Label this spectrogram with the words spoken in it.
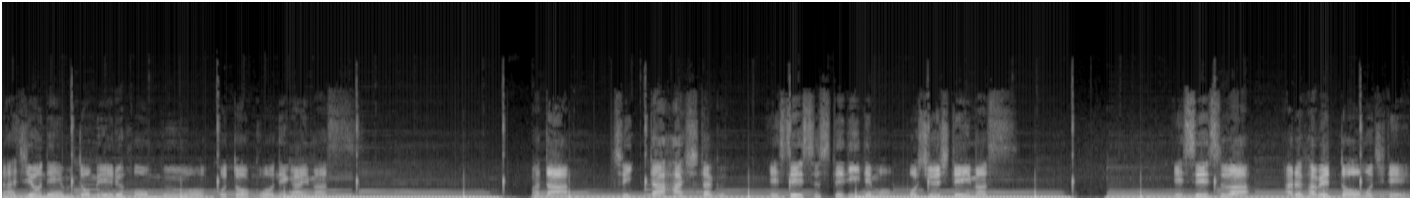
ラジオネームとメール本文をご投稿願います。またツイッターハッシュタグ SS ステディでも募集しています。SS はアルファベット大文字で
